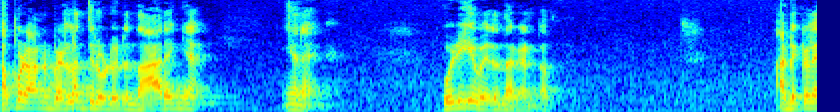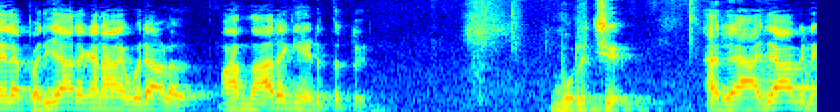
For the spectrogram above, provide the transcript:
അപ്പോഴാണ് വെള്ളത്തിലൂടെ ഒരു നാരങ്ങ ഇങ്ങനെ ഒഴുകി വരുന്ന കണ്ടത് അടുക്കളയിലെ പരിചാരകനായ ഒരാൾ ആ നാരങ്ങ എടുത്തിട്ട് മുറിച്ച് ആ രാജാവിന്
